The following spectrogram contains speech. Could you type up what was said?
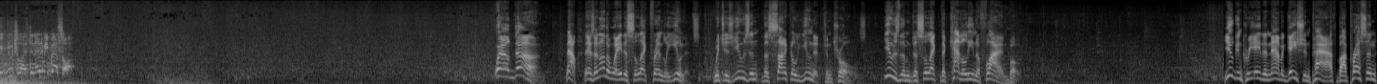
We've neutralized an enemy vessel. Well done! Now, there's another way to select friendly units, which is using the cycle unit controls. Use them to select the Catalina flying boat. You can create a navigation path by pressing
